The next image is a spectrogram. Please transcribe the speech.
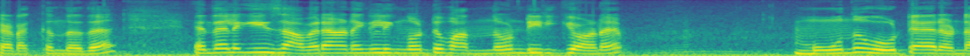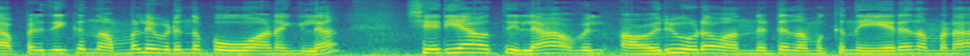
കിടക്കുന്നത്. എന്തായാലും ഈ അവരാണെങ്കിൽ ഇങ്ങോട്ട് വന്നുകൊണ്ടിരിക്കുവാണ് മൂന്ന് കൂട്ടുകാരുണ്ട്. അപ്പോഴത്തേക്കും നമ്മൾ ഇവിടുന്ന് പോവുകയാണെങ്കിൽ ശരിയാവത്തില്ല. അവരും കൂടെ വന്നിട്ട് നമുക്ക് നേരെ നമ്മുടെ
